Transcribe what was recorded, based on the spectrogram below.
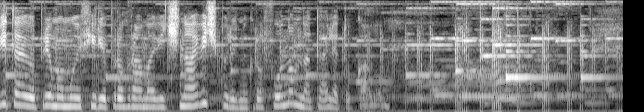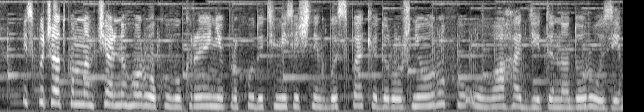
Вітаю у прямому ефірі програма Віч на віч перед мікрофоном Наталя Тукало. Із початком навчального року в Україні проходить місячник безпеки дорожнього руху Увага діти на дорозі.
